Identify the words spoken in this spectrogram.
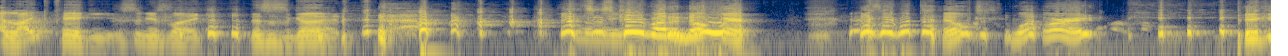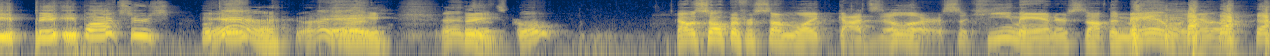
"I like piggies," and he's like, "This is good." that just came out of nowhere. I was like, what the hell? Just what? All right. Piggy piggy boxers. Okay. Yeah, well, hey, that- Hey. that's cool. I was hoping for something like Godzilla or He Man or something manly, you know.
